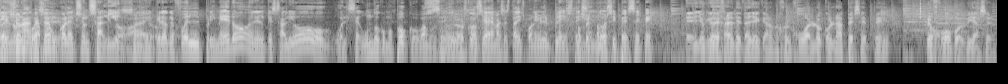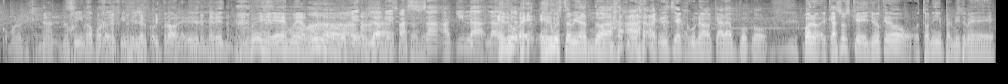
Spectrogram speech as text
en Collection, una puede Capcom ser. Collection salió. Salió. Creo que fue el primero en el que salió o el segundo como poco, vamos, Sí. uno de los dos y además está disponible en PlayStation Hombre, 2 y PSP. Eh, yo quiero dejar el detalle que a lo mejor jugarlo con la PSP, el juego volvía a ser como el original, ¿no? Sí, no por lo difícil del control, evidentemente. Muy bien, muy agudo. Lo que, lo pasa aquí la, la Edu, eh, Edu está mirando a, a, a Cristian con una cara un poco... Bueno, el caso es que yo creo, Tony, permíteme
